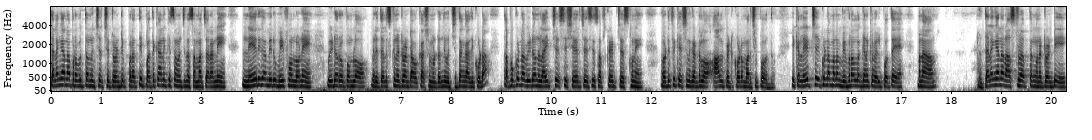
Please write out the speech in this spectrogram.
తెలంగాణ ప్రభుత్వం నుంచి వచ్చేటువంటి ప్రతి పథకానికి సంబంధించిన సమాచారాన్ని నేరుగా మీరు మీ ఫోన్లోనే వీడియో రూపంలో మీరు తెలుసుకునేటువంటి అవకాశం ఉంటుంది. ఉచితంగా అది కూడా. తప్పకుండా వీడియోను లైక్ చేసి షేర్ చేసి సబ్స్క్రైబ్ చేసుకుని నోటిఫికేషన్ గంటలో ఆల్ పెట్టుకోవడం మర్చిపోవద్దు. ఇక లేట్ చేయకుండా మనం వివరాల్లోకి కనుక వెళ్ళిపోతే మన తెలంగాణ రాష్ట్ర వ్యాప్తంగా ఉన్నటువంటి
